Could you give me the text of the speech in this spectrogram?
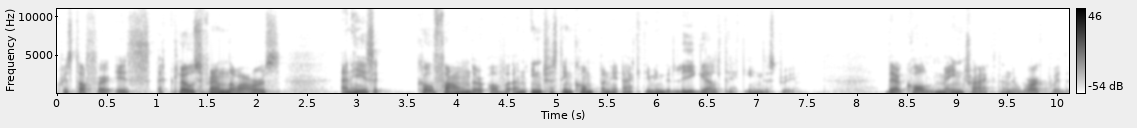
Christopher is a close friend of ours, and he is a co founder of an interesting company active in the legal tech industry. They're called Maintract, and they work with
